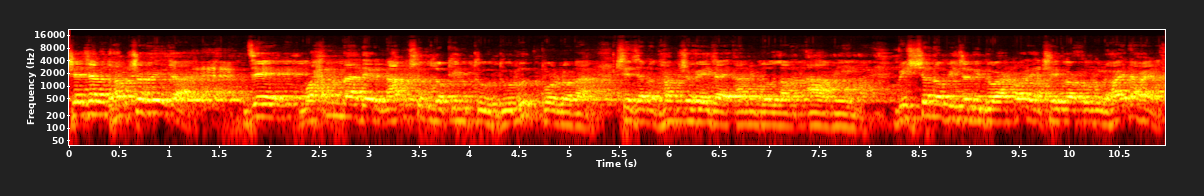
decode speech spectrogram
সে যেন ধ্বংস হয়ে যায়। যে মোহাম্মদের নাম শুনলো কিন্তু দুরুদ পড়ল না, সে যেন ধ্বংস হয়ে যায়, আমি বললাম আমি বিশ্বনবী যদি দোয়া করেন, সেই দোয়া কবুল হয় না হয় না?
